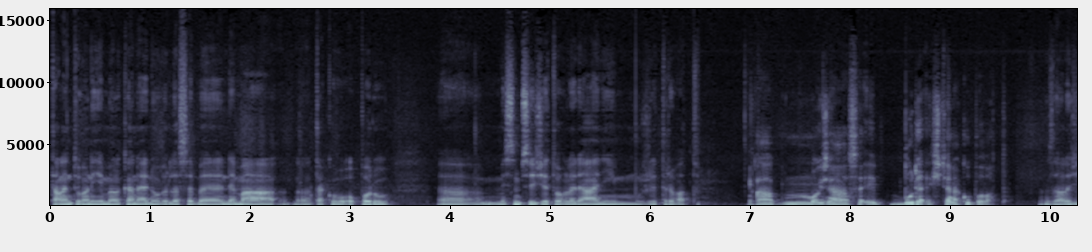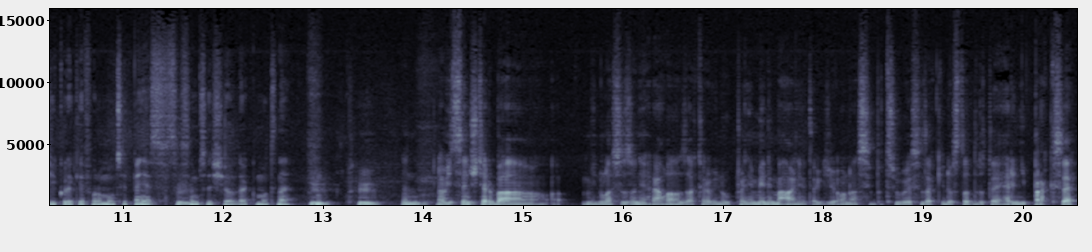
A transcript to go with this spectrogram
Talentovaný Jemelka najednou vedle sebe nemá eh, takovou oporu. Myslím si, že to hledání může trvat. A možná se i bude ještě nakupovat. Záleží, kolik je v Olomouci peněz. Co hmm. jsem slyšel, tak moc ne. Hmm. Hmm. Navíc ten Štěrba minulé sezóně hrál za Kravinu úplně minimálně, takže on asi potřebuje se taky dostat do té herní praxe.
